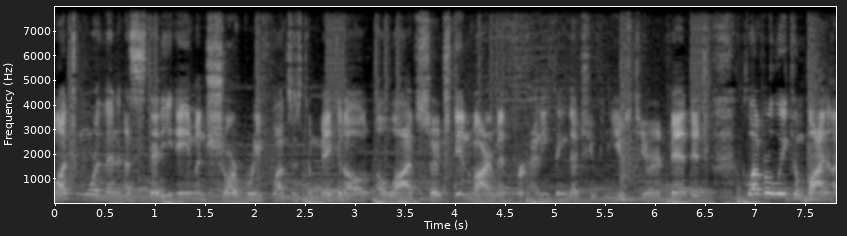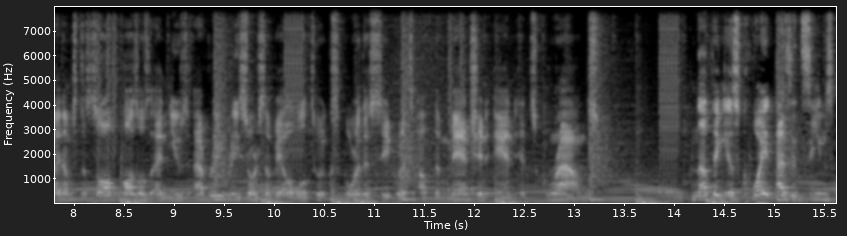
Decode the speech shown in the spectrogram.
much more than a steady aim and sharp reflexes to make it all alive. Search the environment for anything that you can use to your advantage. Cleverly combine items to solve puzzles and use every resource available to explore the secrets of the mansion and its grounds. Nothing is quite as it seems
